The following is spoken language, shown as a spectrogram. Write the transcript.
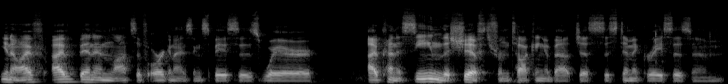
you know, I've I've been in lots of organizing spaces where I've kind of seen the shift from talking about just systemic racism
